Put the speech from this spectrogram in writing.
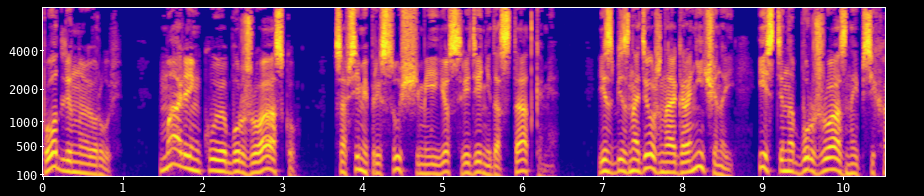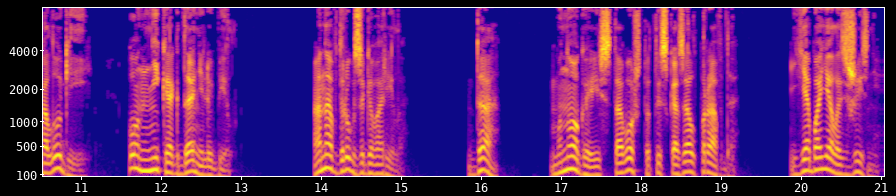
Подлинную Руфь, маленькую буржуазку со всеми присущими ее среде недостатками и с безнадежно ограниченной, истинно буржуазной психологией он никогда не любил. Она вдруг заговорила. «Да, многое из того, что ты сказал, правда. Я боялась жизни.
